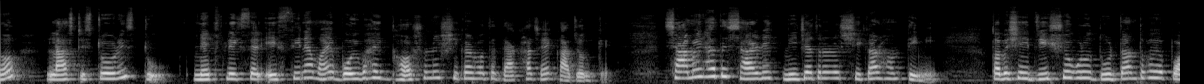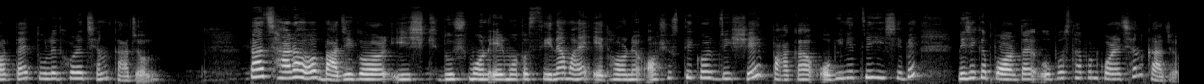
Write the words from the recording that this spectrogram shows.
লাস্ট স্টোরিজ টু নেটফ্লিক্সের এই সিনেমায় বৈবাহিক ধর্ষণের শিকার হতে দেখা যায় কাজলকে। স্বামীর হাতে শারীরিক নির্যাতনের শিকার হন তিনি। তবে সেই দৃশ্যগুলো দুর্দান্তভাবে পর্দায় তুলে ধরেছেন কাজল। তাছাড়াও বাজিগর, ইশক, দুশ্মন এর মতো সিনেমায় এ ধরনের অস্বস্তিকর দৃশ্যে পাকা অভিনেত্রী হিসেবে নিজেকে পর্দায় উপস্থাপন করেছেন কাজল।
